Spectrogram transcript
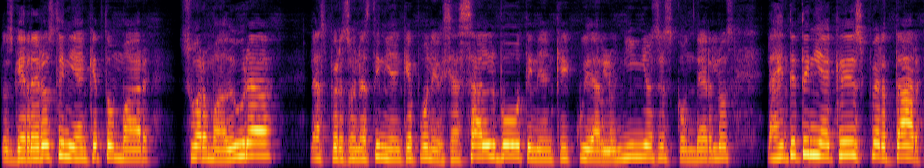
Los guerreros tenían que tomar su armadura, las personas tenían que ponerse a salvo, tenían que cuidar los niños, esconderlos, la gente tenía que despertar,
